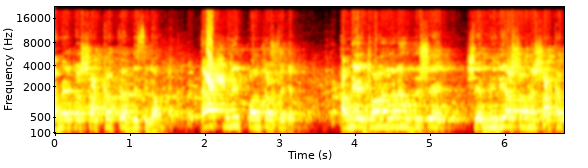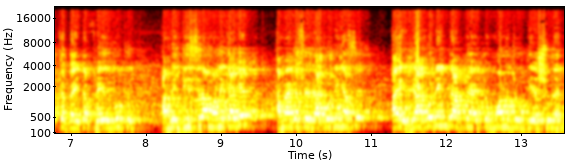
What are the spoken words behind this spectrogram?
আমি একটা সাক্ষাৎকার দিছিলাম, এক মিনিট পঞ্চাশ সেকেন্ড। আমি এই জনগণের উদ্দেশ্যে সে মিডিয়ার সামনে সাক্ষাৎকার দেয়, এটা ফেসবুক আমি দিছিলাম অনেক আগে, আমার কাছে রেকর্ডিং আছে। এই রেকর্ডিংটা আপনি একটু মনোযোগ দিয়ে শুনেন।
